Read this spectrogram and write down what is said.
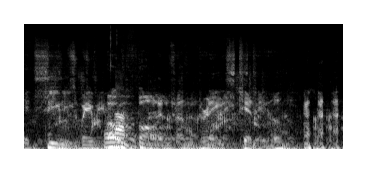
It seems we've all fallen from grace, Tyrael.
